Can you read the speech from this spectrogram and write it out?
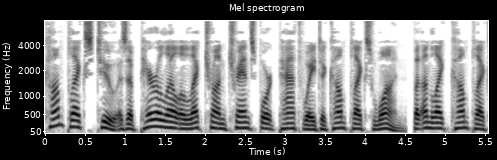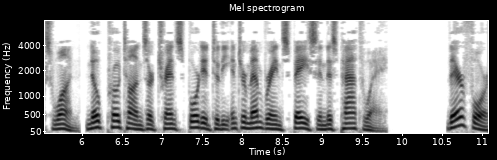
Complex 2 is a parallel electron transport pathway to complex 1, but unlike complex 1, no protons are transported to the intermembrane space in this pathway. Therefore,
